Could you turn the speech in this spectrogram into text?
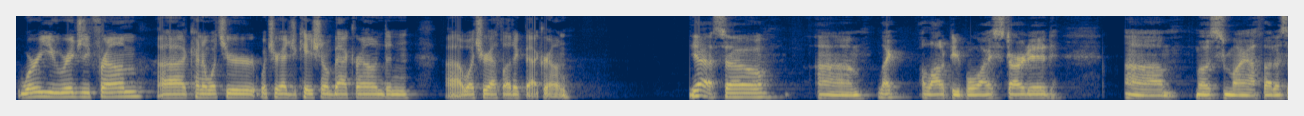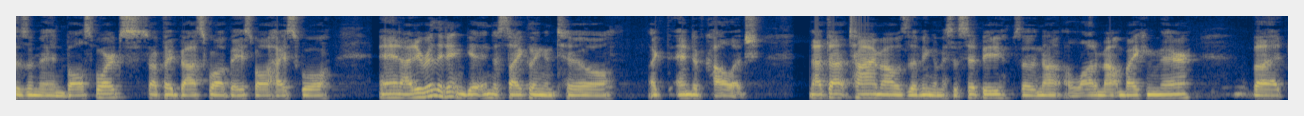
where are you originally from? Uh, kind of what's your what's your educational background and uh, what's your athletic background? Yeah, so um, like a lot of people, I started um, most of my athleticism in ball sports. So I played basketball, baseball, high school, and I really didn't get into cycling until like the end of college. And at that time, I was living in Mississippi, so not a lot of mountain biking there. But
